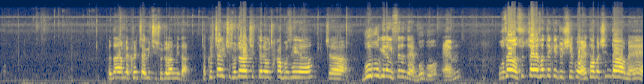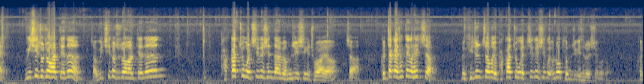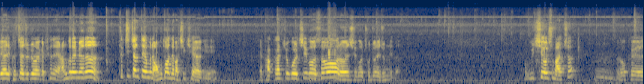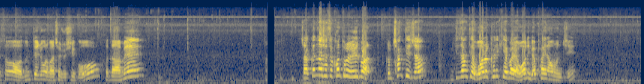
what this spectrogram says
그 다음에 글자 위치 조절합니다. 자, 글자 위치 조절할 때는 잠깐 보세요. 자, 무브 기능이 쓰는데, 무브, M. 우선 숫자를 선택해 주시고, 엔터 한번 친 다음에, 위치 조정할 때는, 자, 위치를 조정할 때는, 바깥쪽을 찍으신 다음에 움직이시기 좋아요. 자, 글자까지 선택을 했죠? 그럼 기준점을 이 바깥쪽에 찍으시고 이렇게 이런 식으로 그래야지 글자 조절하기가 편해요 안 그러면은 특징점 때문에 엉뚱한 데 막 찍혀요 여기 그냥 바깥쪽을 찍어서 이런 식으로 조절해 줍니다 위치 여기서 맞죠? 음, 이렇게 해서 눈대중으로 맞춰 주시고 그 다음에 자 끝나셔서 컨트롤 1번 그럼 창 뜨죠? 이 상태에 원을 클릭해봐요 원이 몇 파이 나오는지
